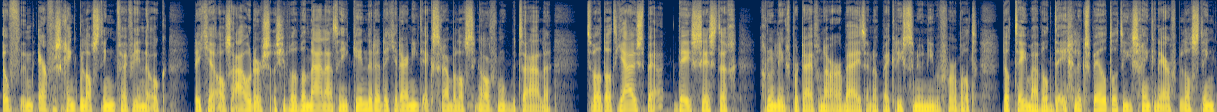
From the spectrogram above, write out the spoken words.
Of een erfverschenkbelasting. Wij vinden ook dat je als ouders, als je wat wil nalaten aan je kinderen, dat je daar niet extra belasting over moet betalen. Terwijl dat juist bij D60, GroenLinks Partij van de Arbeid en ook bij ChristenUnie bijvoorbeeld, dat thema wel degelijk speelt. Dat die schenk- en erfbelasting,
